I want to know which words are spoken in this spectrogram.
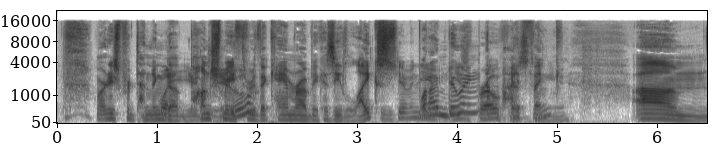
Marty's pretending Wait, to punch me through the camera because he likes what you, I'm doing. Bro I think. Um,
